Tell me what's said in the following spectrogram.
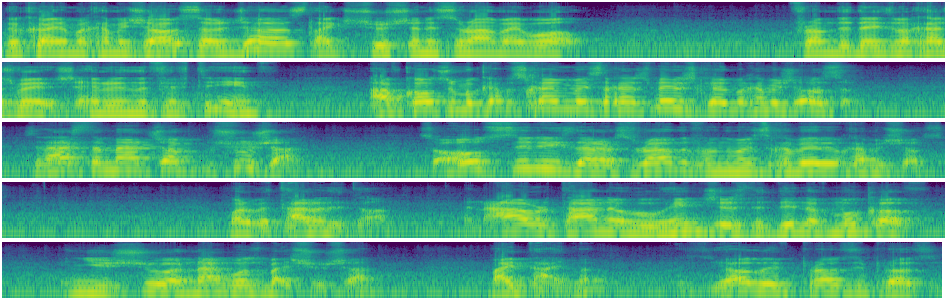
V'koyim Mechamisha are just like Shushan is surrounded by wall from the days of Chashverish. And in the 15th, I've called Mukaf is Chayme Mimeisa Chashverish, Koyim Mechamisha so it has to match up Shushan. So all cities that are surrounded from the Moshe Chaveri Chamishos. What about Tana done? And our Tana who hinges the din of Mukov in Yeshua not was by Shushan, my timer, is Yoliv Prozi Prozi.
